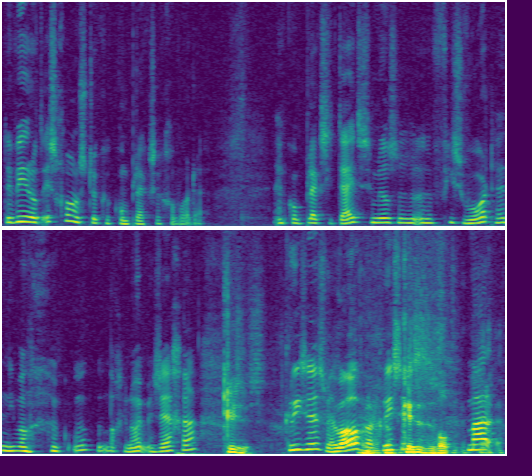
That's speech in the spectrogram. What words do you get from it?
de wereld is gewoon een stukje complexer geworden. En complexiteit is inmiddels een, een vies woord. Hè? Niemand, dat mag je nooit meer zeggen. Crisis. Crisis, we hebben overal crisis. Crisis is. Maar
